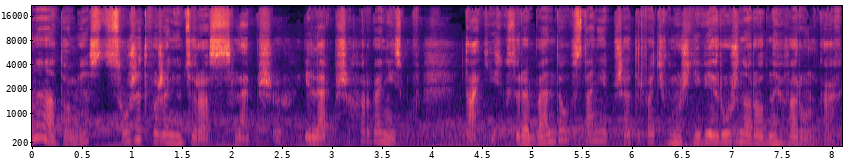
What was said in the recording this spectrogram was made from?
Ona natomiast służy tworzeniu coraz lepszych i lepszych organizmów, takich, które będą w stanie przetrwać w możliwie różnorodnych warunkach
